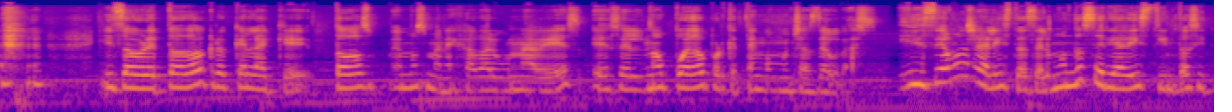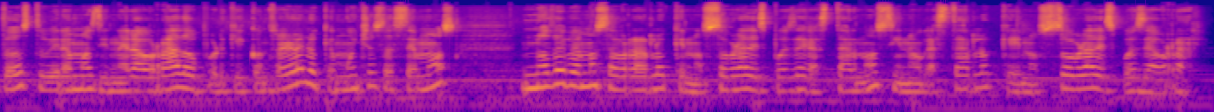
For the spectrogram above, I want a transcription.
y sobre todo, creo que la que todos hemos manejado alguna vez es el no puedo porque tengo muchas deudas. Y seamos realistas, el mundo sería distinto si todos tuviéramos dinero ahorrado, porque contrario a lo que muchos hacemos, no debemos ahorrar lo que nos sobra después de gastarnos, sino gastar lo que nos sobra después de ahorrar.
